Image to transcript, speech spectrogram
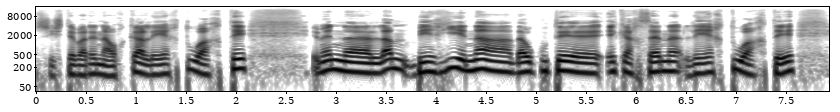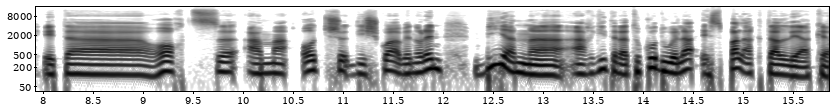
sistemaren aurka lehertu arte. Hemen eh, lan berriena daukute ekartzen lehertu arte eta hortz ama hotx diskoa benoren bian eh, argitaratuko duela espalak taldeak.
